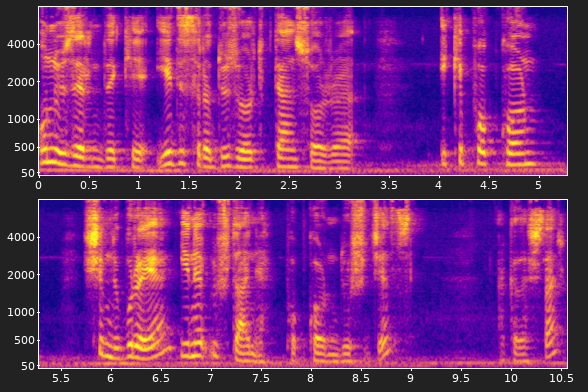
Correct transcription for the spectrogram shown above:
onun üzerindeki 7 sıra düz ördükten sonra 2 popcorn. Şimdi buraya yine 3 tane popcorn düşeceğiz. Arkadaşlar.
